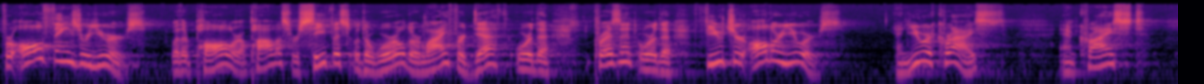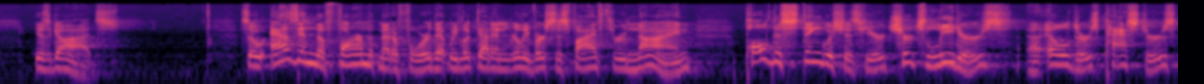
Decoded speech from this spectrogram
For all things are yours, whether Paul or Apollos or Cephas or the world or life or death or the present or the future, all are yours. And you are Christ, and Christ is God's. So, as in the farm metaphor that we looked at in really verses 5 through 9, Paul distinguishes here church leaders, uh, elders, pastors,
